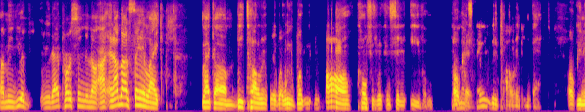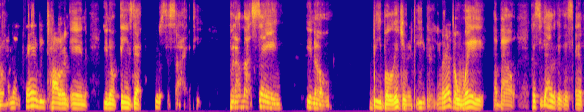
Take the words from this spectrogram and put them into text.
I mean, you I mean that person, you know, I, and I'm not saying like like um be tolerant with what we what we all cultures would consider evil. Okay. I'm not saying be tolerant in that. Okay. You know, I'm not saying be tolerant in, you know, things that hurt society. But I'm not saying, you know, be belligerent either. You know, there's a way about because you gotta look at this. If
